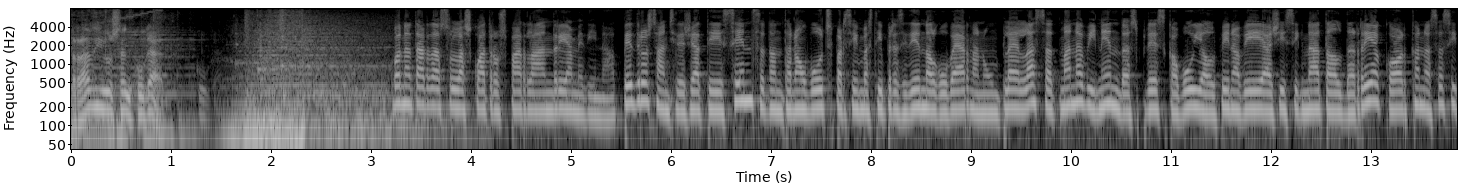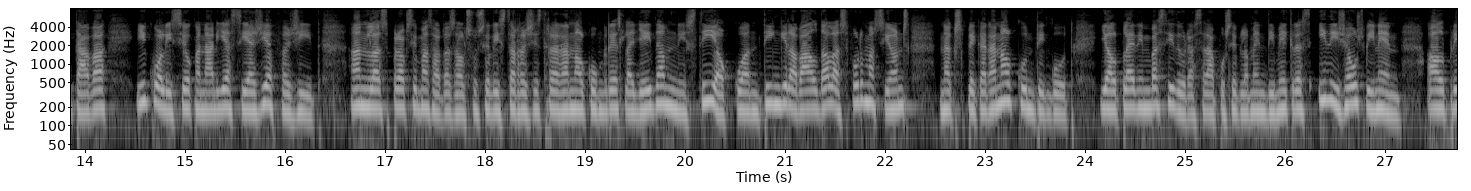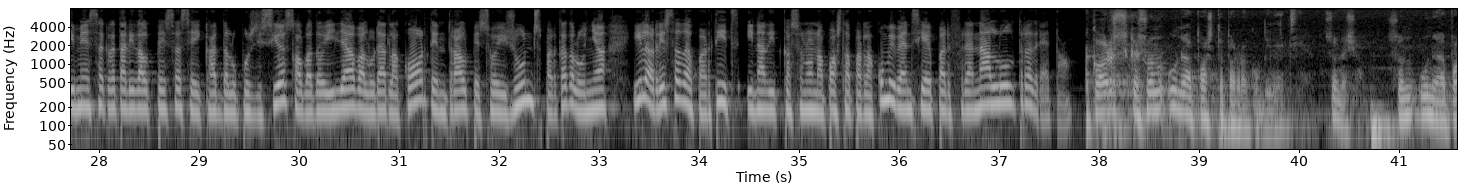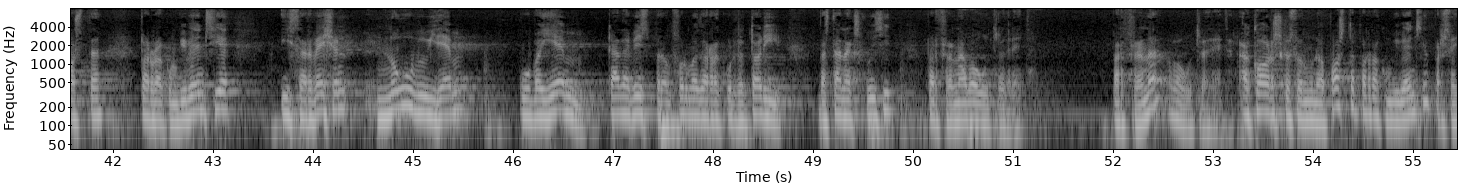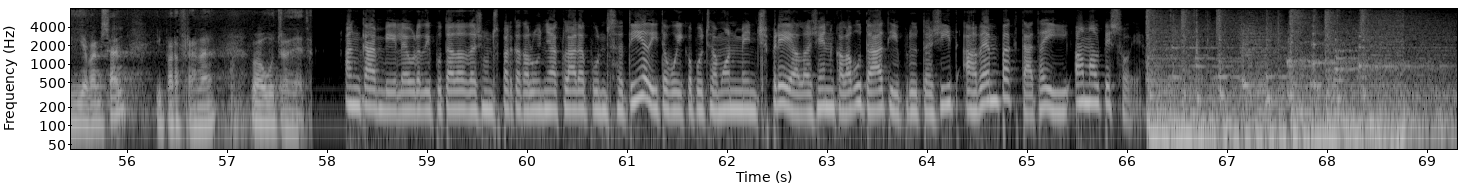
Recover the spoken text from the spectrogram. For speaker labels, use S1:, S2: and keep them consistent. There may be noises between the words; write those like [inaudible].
S1: Ràdio Sant Cugat.
S2: Bona tarda, són les 4, us parla Andrea Medina. Pedro Sánchez ja té 179 vots per ser investit president del govern en un ple la setmana vinent, després que avui el PNB hagi signat el darrer acord que necessitava i Coalició Canària s'hi hagi afegit. En les pròximes hores els socialistes registraran al Congrés la llei d'amnistia. Quan tingui l'aval de les formacions n'explicaran el contingut. I el ple d'investidura serà possiblement dimecres i dijous vinent. El primer secretari del PSC i cap de l'oposició, Salvador Illa, ha valorat l'acord entre el PSOE i Junts per Catalunya i la resta de partits i n'ha dit que són una aposta per la convivència i per frenar l'ultradreta.
S3: Acords que són una aposta per la convivència. Són això. Són una aposta per la convivència i serveixen, no ho oblidem, ho veiem cada vespre en forma de recordatori bastant explícit per frenar la ultradreta per frenar la ultradreta. Acords que són una aposta per la convivència, per seguir avançant i per frenar la ultradreta.
S2: En canvi, l'eurodiputada de Junts per Catalunya, Clara Ponsatí, ha dit avui que Puigdemont menysprea la gent que l'ha votat i protegit havent pactat ahir amb el PSOE.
